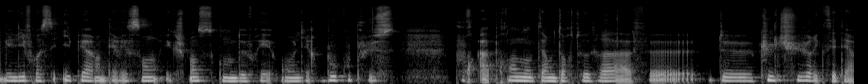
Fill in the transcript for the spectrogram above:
les livres c'est hyper intéressant et que je pense qu'on devrait en lire beaucoup plus pour apprendre en termes d'orthographe, euh, de culture, etc.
